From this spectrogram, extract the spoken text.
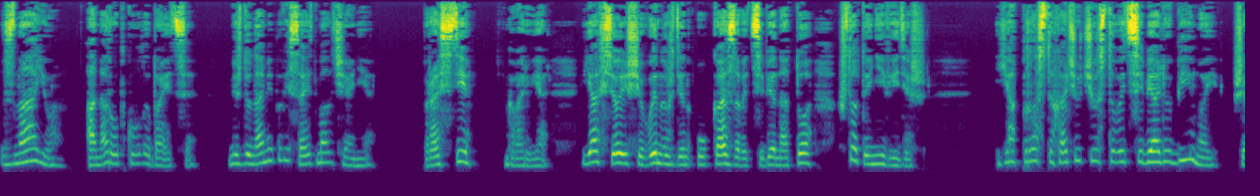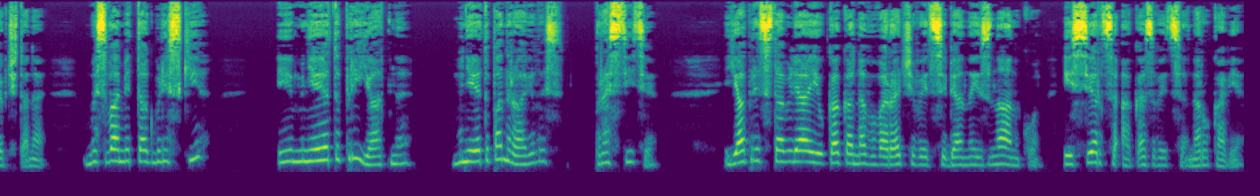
Знаю. Она робко улыбается. Между нами повисает молчание. Прости, говорю я, я все еще вынужден указывать тебе на то, что ты не видишь. Я просто хочу чувствовать себя любимой, шепчет она. Мы с вами так близки? И мне это приятно. Мне это понравилось. Простите. Я представляю, как она выворачивает себя наизнанку, и сердце оказывается на рукаве.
